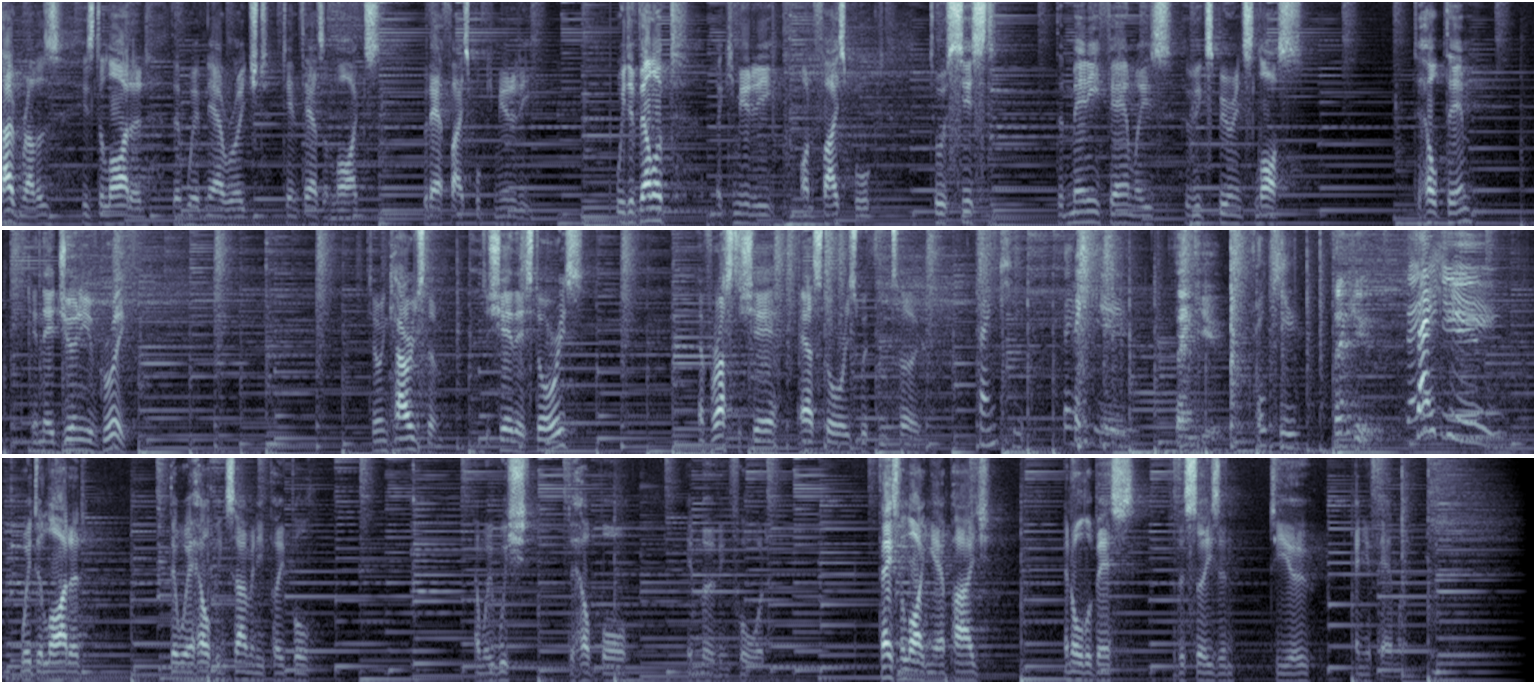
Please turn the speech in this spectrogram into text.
Tobin Brothers is delighted that we've now reached 10,000 likes with our Facebook community. We developed a community on Facebook to assist the many families who've experienced loss, to help them in their journey of grief, to encourage them to share their stories, and for us to share our stories with them too. Thank you. Thank, you. Thank you. Thank you. Thank you. Thank you. We're delighted that we're helping so many people and we wish to help more in moving forward. Thanks for liking our page and all the best for the season to you and your family.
